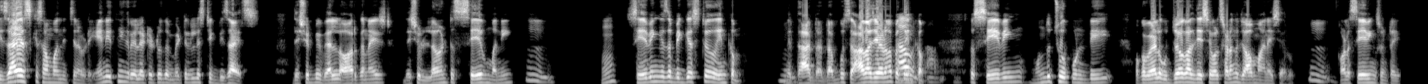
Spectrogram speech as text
డిజైర్స్కి సంబంధించిన anything related to the materialistic desires they should be well organised they should learn to save money. Saving is the biggest income. డబ్బు ఆదా చేయడమే పెద్ద ఇన్కమ్. సో సేవింగ్ ముందు చూపు ఉండి ఒకవేళ ఉద్యోగాలు చేసేవాళ్ళు సడన్గా జాబ్ మానేశారు. వాళ్ళ సేవింగ్స్ ఉంటాయి.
